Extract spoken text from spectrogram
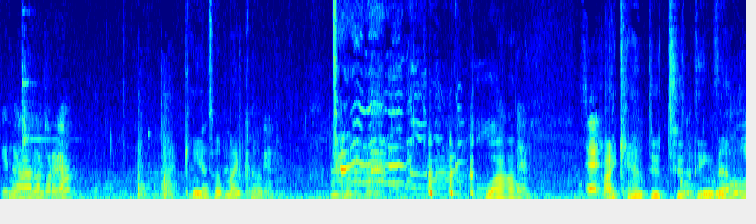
¿Quieres agarrarla por allá? Can you tilt my cup? Wow. I can't do two things at once.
